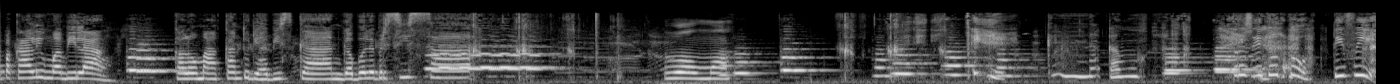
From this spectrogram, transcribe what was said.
berapa kali Uma bilang? Kalau makan tuh dihabiskan, gak boleh bersisa. Romo. Kena kamu. Terus itu tuh, TV.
